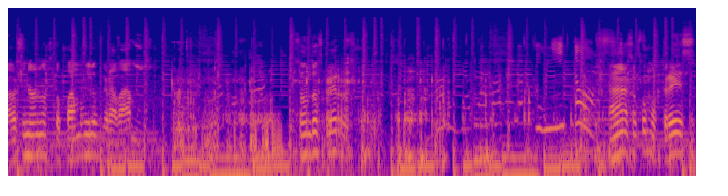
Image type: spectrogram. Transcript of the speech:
A ver si no nos topamos y los grabamos. Son dos perros. Ah, son como tres.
